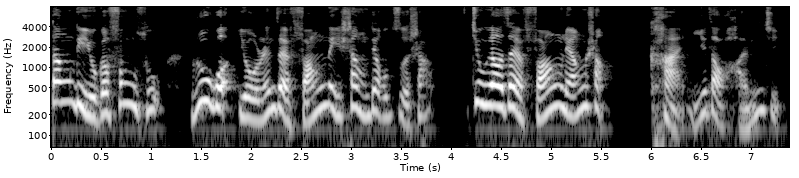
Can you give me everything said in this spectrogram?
当地有个风俗，如果有人在房内上吊自杀，就要在房梁上砍一道痕迹。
